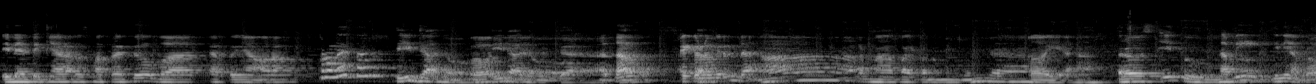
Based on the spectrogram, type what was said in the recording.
identiknya kartu smartphone itu buat kartunya orang proletar. Tidak dong. Oh, tidak dong. juga. Atau ekonomi rendah. Ah, kenapa ekonomi rendah? Oh iya. Terus itu. Tapi gini ya bro,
